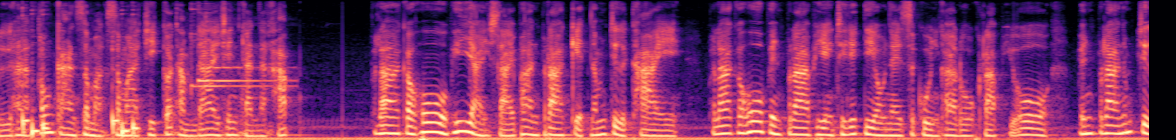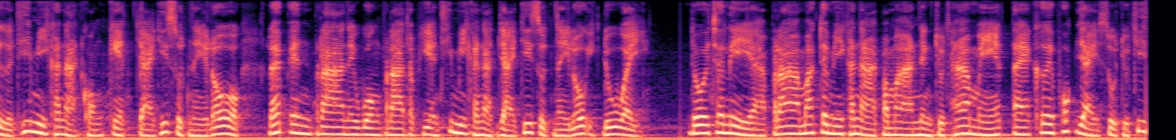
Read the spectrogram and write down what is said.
หรือหากต้องการสมัครสมาชิกก็ทำได้เช่นกันนะครับ ปลากระโฮพี่ใหญ่สายพันธุ์ปลาเกตน้ำจืดไทย ปลากระโฮเป็นปลาเพียงชนิดเดียวในสกุลคาโรคราฟิโอ เป็นปลาน้ำจืดที่มีขนาดของเกตใหญ่ที่สุดในโลก และเป็นปลาในวงปลาตะเพียนที่มีขนาดใหญ่ที่สุดในโลกอีกด้วย โดยเฉลี่ยปลามักจะมีขนาดประมาณ 1.5 เมตร แต่เคยพบใหญ่สุดอยู่ที่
